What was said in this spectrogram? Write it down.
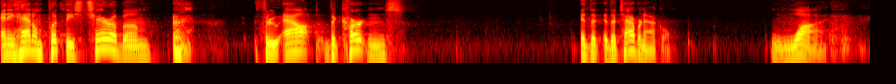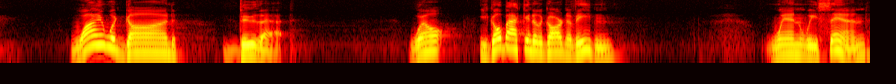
And he had them put these cherubim throughout the curtains in the, in the tabernacle. Why? Why would God do that? Well, you go back into the Garden of Eden when we sinned,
